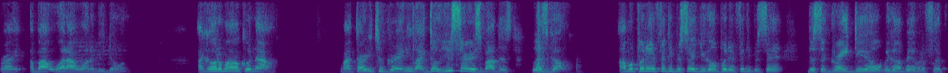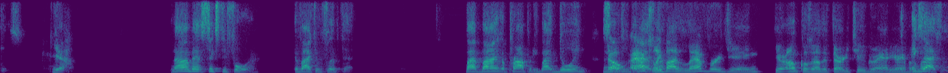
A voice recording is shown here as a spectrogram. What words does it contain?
right? About what I want to be doing. I go to my uncle now, my 32 grand. He's like, dude, you serious about this? Let's go. I'm gonna put in 50%, you're gonna put in 50%. This is a great deal. We're gonna be able to flip this. yeah Now I'm at 64 if I can flip that. By buying a property, by doing no actually by leveraging your uncle's other 32 grand you're able to exactly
